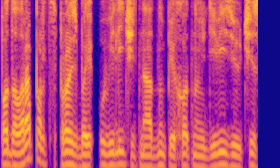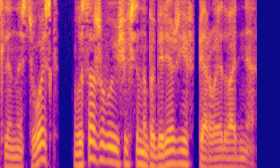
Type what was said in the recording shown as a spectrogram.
подал рапорт с просьбой увеличить на одну пехотную дивизию численность войск, высаживающихся на побережье в первые два дня.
